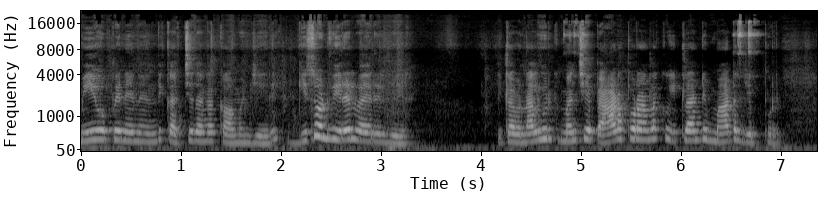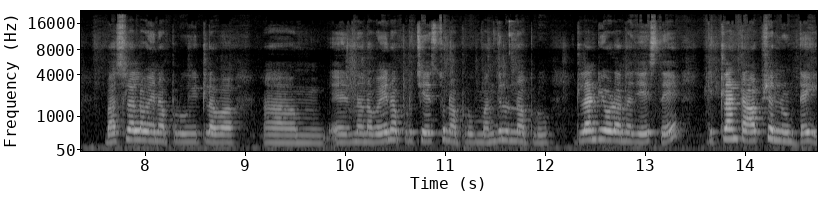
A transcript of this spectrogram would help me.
మీ ఒపీనియన్ అనేది ఖచ్చితంగా కామెంట్ చేయరు గిసోండ్ వీరల్ వైరల్ వీరి ఇట్లా నలుగురికి మంచి చెప్పి ఇట్లాంటి మాటలు చెప్పుర్రి. బస్సులలో పోయినప్పుడు ఇట్లా ఆమ్, ఏదైనా పోయినప్పుడు చేస్తున్నప్పుడు మందులు ఉన్నప్పుడు ఇట్లాంటివి ఎవడన్నా చేస్తే ఇట్లాంటి ఆప్షన్లు ఉంటాయి.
